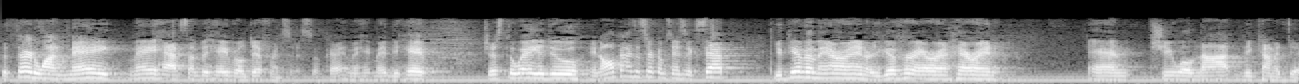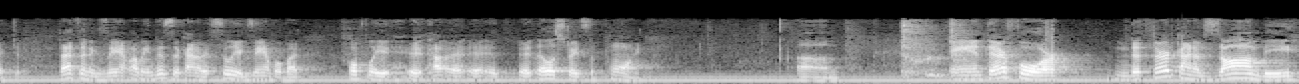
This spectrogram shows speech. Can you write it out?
The third one may, may have some behavioral differences, okay? May, may behave just the way you do in all kinds of circumstances, except you give him heroin or you give her heroin, and she will not become addicted. That's an example. I mean, this is a kind of a silly example, but hopefully it, it, it illustrates the point. Um, and therefore, the third kind of zombie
